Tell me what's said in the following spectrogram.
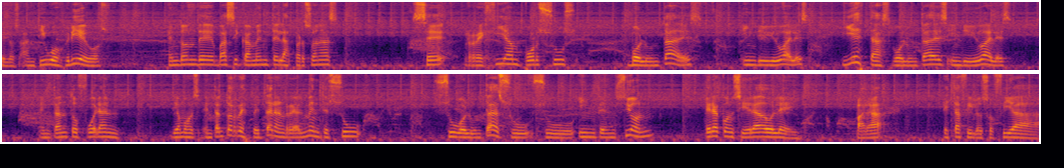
de los antiguos griegos, en donde básicamente las personas se regían por sus voluntades individuales y estas voluntades individuales, en tanto fueran, digamos, en tanto respetaran realmente su, su voluntad, su, su intención, era considerado ley para esta filosofía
